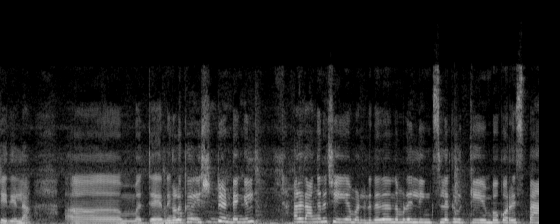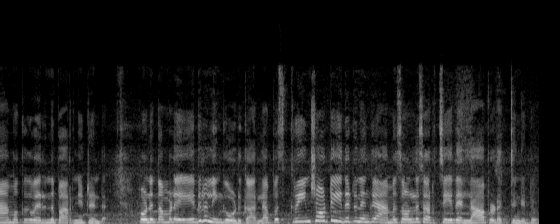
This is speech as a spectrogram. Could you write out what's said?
ശരിയല്ല. മറ്റേ നിങ്ങൾക്ക് ഇഷ്ടമുണ്ടെങ്കിൽ അല്ലാണ്ട് അങ്ങനെ ചെയ്യാൻ പറ്റില്ല അതായത് നമ്മൾ ലിങ്ക്സിലൊക്കെ ക്ലിക്ക് ചെയ്യുമ്പോൾ കുറേ സ്പാം ഒക്കെ വരുന്ന പറഞ്ഞിട്ടുണ്ട്. അപ്പോൾ നമ്മൾ ഏതിലും ലിങ്ക് കൊടുക്കാറില്ല. അപ്പോൾ സ്ക്രീൻഷോട്ട് ചെയ്തിട്ട് നിങ്ങൾക്ക് ആമസോണിൽ സെർച്ച് ചെയ്ത് എല്ലാ പ്രൊഡക്റ്റും കിട്ടും.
